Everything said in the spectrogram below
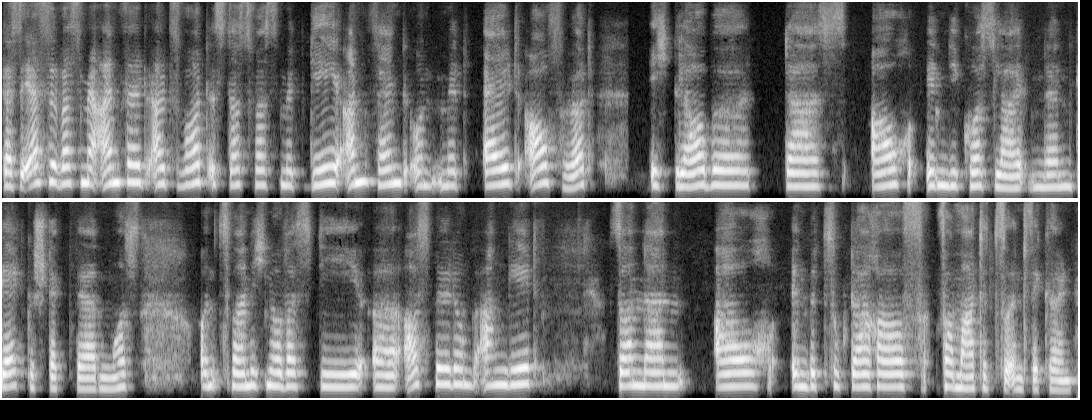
Das erste, was mir einfällt als Wort, ist das, was mit G anfängt und mit Eld aufhört. Ich glaube, dass auch in die Kursleitenden Geld gesteckt werden muss. Und zwar nicht nur was die äh, Ausbildung angeht, sondern auch in Bezug darauf, Formate zu entwickeln.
